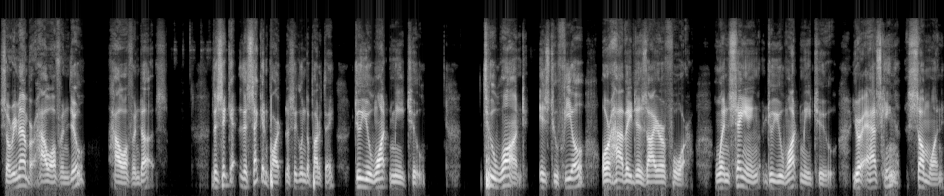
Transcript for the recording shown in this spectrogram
So remember, how often do, how often does. The, sec- the second part, the segunda parte, do you want me to? To want is to feel or have a desire for. When saying, Do you want me to? you're asking someone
